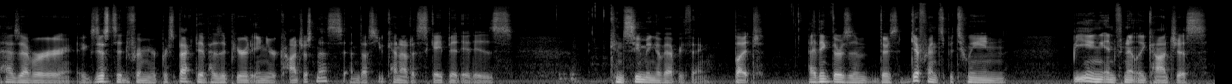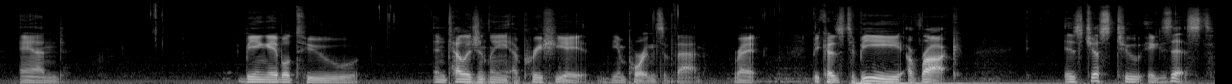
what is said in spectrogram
has ever existed from your perspective has appeared in your consciousness, and thus you cannot escape it. It is consuming of everything. But I think there's a there's a difference between being infinitely conscious and being able to intelligently appreciate the importance of that, right? Because to be a rock is just to exist.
